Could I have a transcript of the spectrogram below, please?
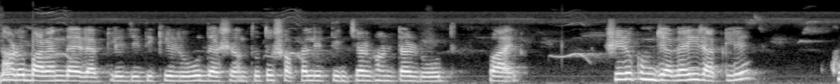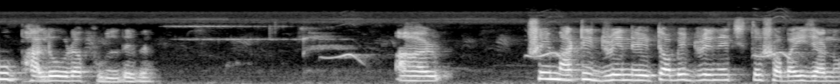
ধরো বারান্দায় রাখলে যেদিকে রোদ আসে, অন্তত সকালে তিন চার ঘণ্টার রোদ পায় সেরকম জায়গায় রাখলে খুব ভালো ওরা ফুল দেবে। আর সেই মাটির ড্রেনে টবের ড্রেনেজ তো সবাই জানো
